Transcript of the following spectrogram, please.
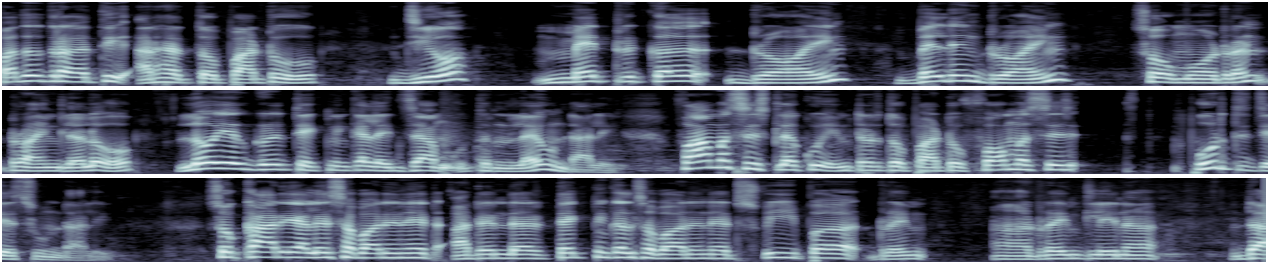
పదో తరగతి అర్హతతో పాటు geometrical drawing building drawing so modern డ్రాయింగ్లలో లోయర్ గ్రేడ్ టెక్నికల్ ఎగ్జామ్ ఉత్తీర్ణులై ఉండాలి. ఫార్మసిస్టులకు ఇంటర్తో పాటు ఫార్మసీ పూర్తి చేసి ఉండాలి. సో కార్యాలయ subordinate attender technical subordinate sweeper drain drain cleaner డా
